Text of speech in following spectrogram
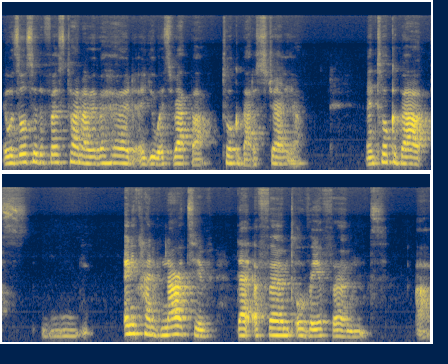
it was also the first time I've ever heard a US rapper talk about Australia and talk about any kind of narrative that affirmed or reaffirmed uh,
